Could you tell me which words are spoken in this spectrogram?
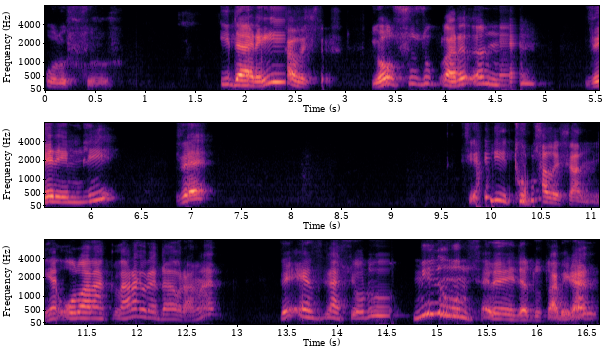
oluşturur. İdareyi çalıştırır. Yolsuzlukları önleyen verimli ve şeyi tut çalışan, yani olanaklara göre davranan ve enflasyonu minimum seviyede tutabilen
